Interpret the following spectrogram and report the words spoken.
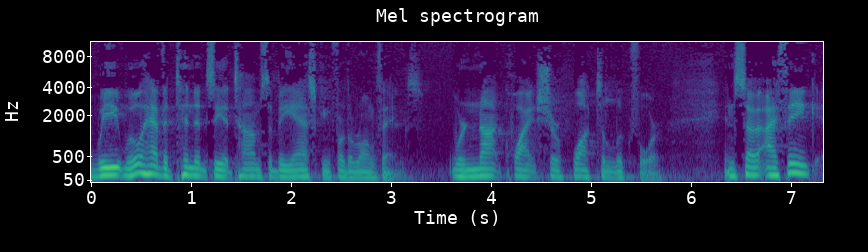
we will have a tendency at times to be asking for the wrong things. We're not quite sure what to look for. And so I think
